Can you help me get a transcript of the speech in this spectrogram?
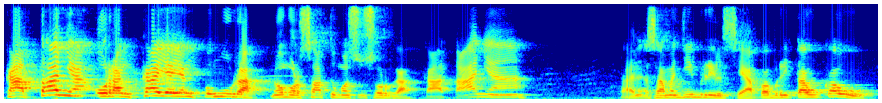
Katanya orang kaya yang pemurah nomor satu masuk surga. Katanya. Tanya sama Jibril, siapa beritahu kau?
